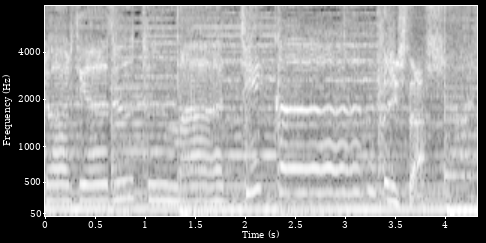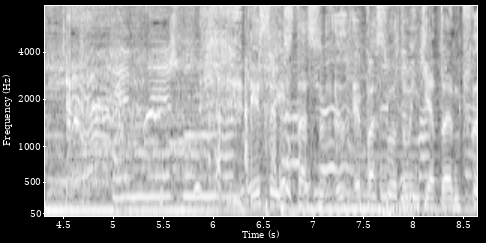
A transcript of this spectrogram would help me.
Mishória de temáticas. Aí está. É mesmo Esse aí está é para a sua tão inquietante.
